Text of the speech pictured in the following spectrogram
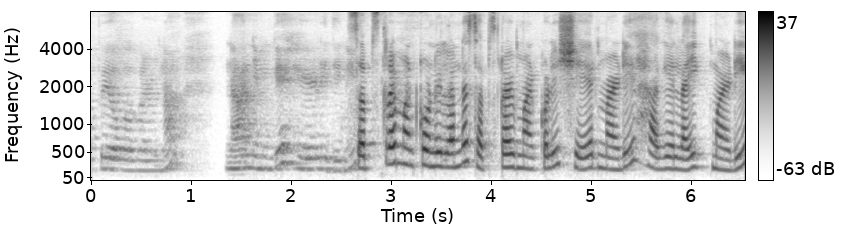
ಉಪಯೋಗಗಳನ್ನ ನಾನು ನಿಮಗೆ ಹೇಳಿದ್ದೀನಿ ಸಬ್ಸ್ಕ್ರೈಬ್ ಮಾಡ್ಕೊಂಡಿಲ್ಲ ಅಂದರೆ ಸಬ್ಸ್ಕ್ರೈಬ್ ಮಾಡ್ಕೊಳ್ಳಿ ಶೇರ್ ಮಾಡಿ, ಹಾಗೆ ಲೈಕ್ ಮಾಡಿ.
